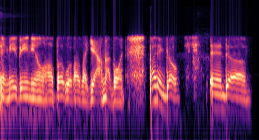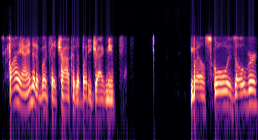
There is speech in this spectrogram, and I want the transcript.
And me being, you know, all butt whoop, I was like, "Yeah, I'm not going." I didn't go, and um, finally, I ended up going to the trial because a buddy dragged me. Well, school is over.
